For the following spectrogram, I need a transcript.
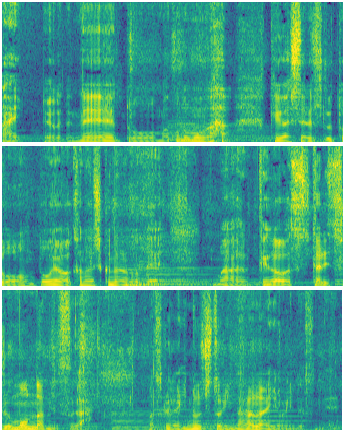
はい、というわけでね、えっとまあ、子供が 怪我したりすると本当親は悲しくなるので、まあ、怪我はしたりするもんなんですが、まあ、それが命取りにならないようにですね、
